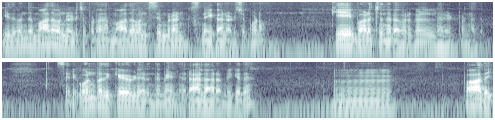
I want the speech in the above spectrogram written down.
இது வந்து மாதவன் நடித்த படம். மாதவன் சிம்ரன் ஸ்னேகா நடித்த படம். கே. பாலச்சந்தர் அவர்கள் டைரக்ட் பண்ணது. சரி ஒன்பது கீழ் இருந்து மேல் ரேல ஆரம்பிக்குது. பாதை.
